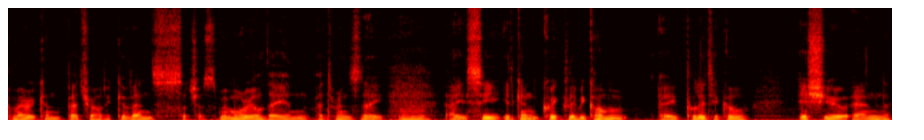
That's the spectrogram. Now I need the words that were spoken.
American patriotic events such as Memorial Day and Veterans Day. Mm. I see it can quickly become a political issue, and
